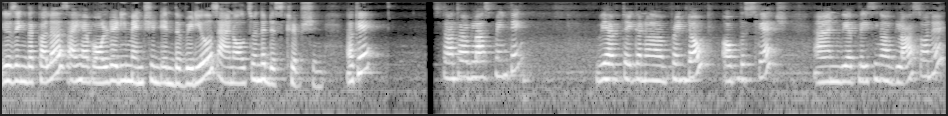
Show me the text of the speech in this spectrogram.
using the colors I have already mentioned in the videos and also in the description. Okay, start our glass painting. We have taken a printout of the sketch and we are placing our glass on it.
